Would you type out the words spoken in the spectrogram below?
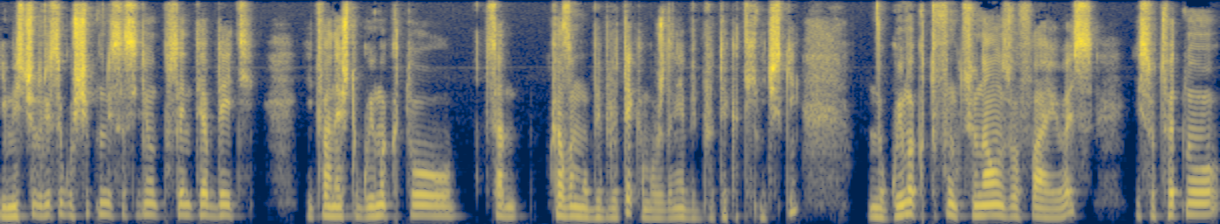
И мисля, че дори са го шипнали с един от последните апдейти. И това нещо го има като, сега казвам му библиотека, може да не е библиотека технически, но го има като функционалност в iOS и съответно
